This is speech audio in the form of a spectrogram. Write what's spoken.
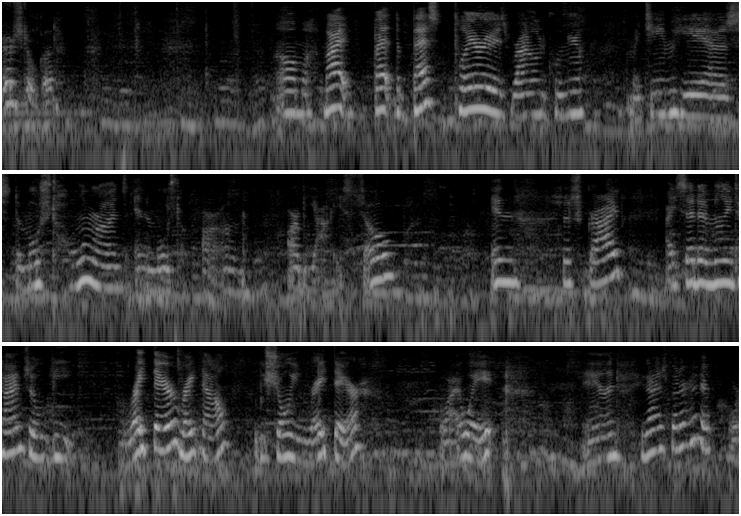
they're still good. Um, my but the best player is Ronald Acuna. My team, he has the most home runs and the most RBIs. So, and subscribe. I said it a million times, so it will be right there, right now. It'll be showing right there I wait. And you guys better hit it, or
